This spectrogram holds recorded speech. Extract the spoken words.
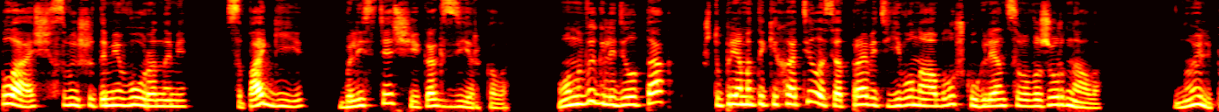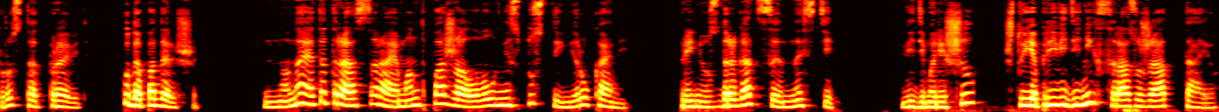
плащ с вышитыми воронами, сапоги, блестящие, как зеркало. Он выглядел так, что прямо-таки хотелось отправить его на обложку глянцевого журнала. Ну или просто отправить. Куда подальше. Но на этот раз Раймонд пожаловал не с пустыми руками принес драгоценности. Видимо, решил, что я при виде них сразу же оттаю.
